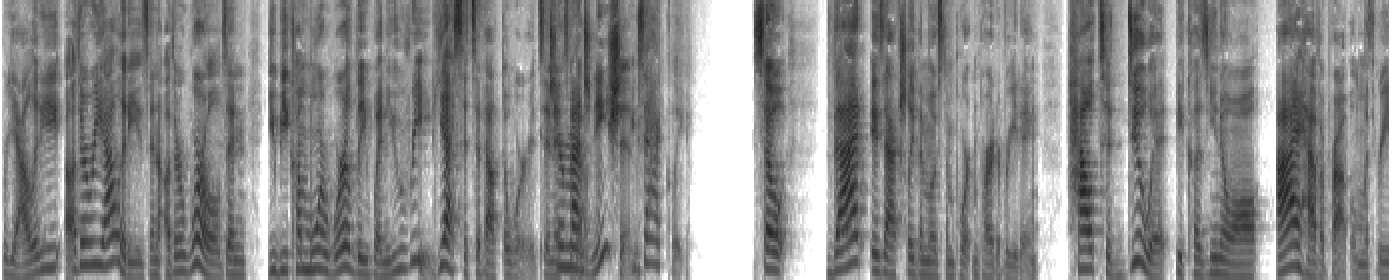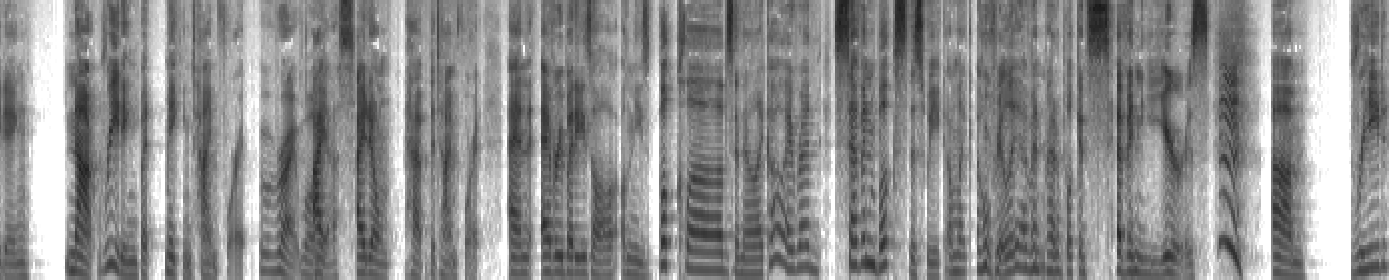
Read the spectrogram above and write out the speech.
reality other realities and other worlds and you become more worldly when you read yes it's about the words It's and your it's about- imagination. Exactly. So that is actually the most important part of reading. How to do it because you know all I have a problem with reading, not reading but making time for it. Right. Well, I, yes. I don't have the time for it. And everybody's all on these book clubs and they're like, "Oh, I read 7 books this week." I'm like, "Oh, really? I haven't read a book in 7 years." Hmm. Um read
